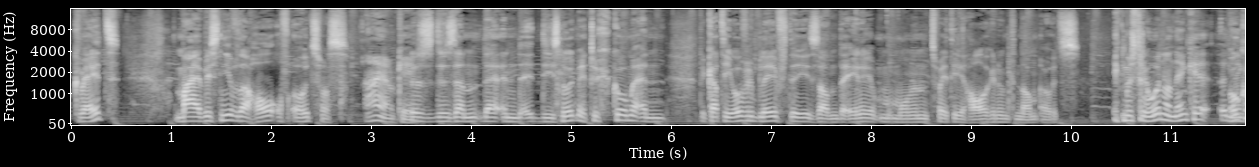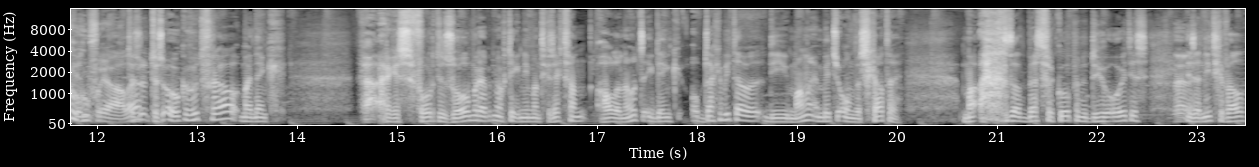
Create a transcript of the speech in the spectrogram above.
kwijt, maar hij wist niet of dat Hall of Oates was. Ah ja, oké. Dus, dus dan, en die is nooit meer teruggekomen en de kat die overbleef, die is dan de enige moment werd hij Hall genoemd en dan Oates. Ik moest er gewoon aan denken. Ook een goed verhaal, Het is, het is ook een goed verhaal, maar ik denk... Ja, ergens voor de zomer heb ik nog tegen iemand gezegd van Hall Oates. Ik denk op dat gebied dat we die mannen een beetje onderschatten. Maar als dat het best verkopende duo ooit is, is dat niet het geval.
